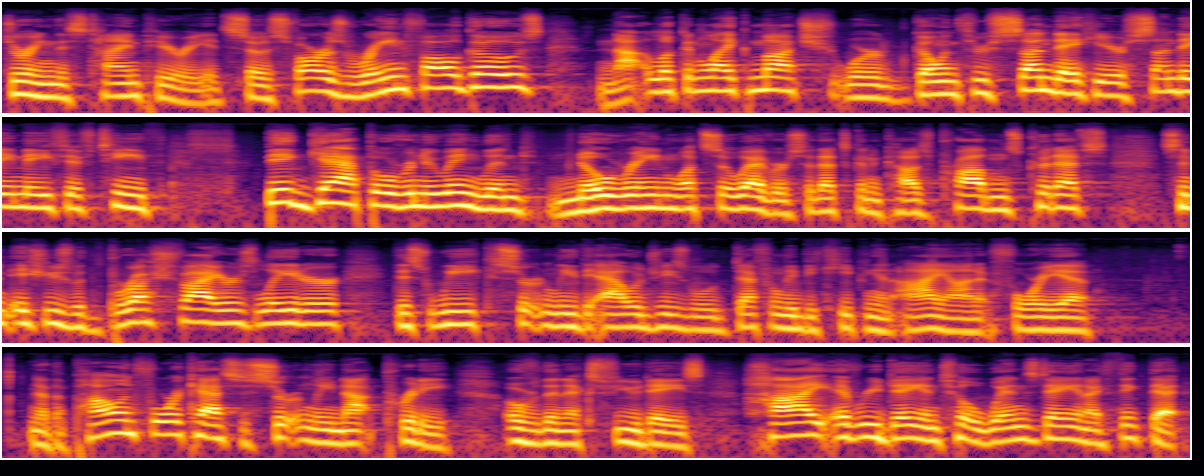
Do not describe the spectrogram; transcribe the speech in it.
during this time period. So as far as rainfall goes, not looking like much. We're going through Sunday here, Sunday, May 15th. Big gap over New England, no rain whatsoever, so that's going to cause problems. Could have some issues with brush fires later this week. Certainly the allergies will definitely be keeping an eye on it for you. Now, the pollen forecast is certainly not pretty over the next few days. High every day until Wednesday, and I think that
